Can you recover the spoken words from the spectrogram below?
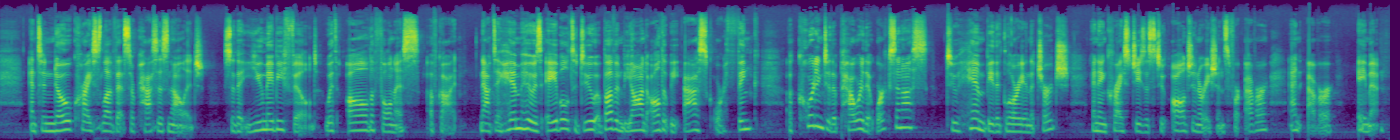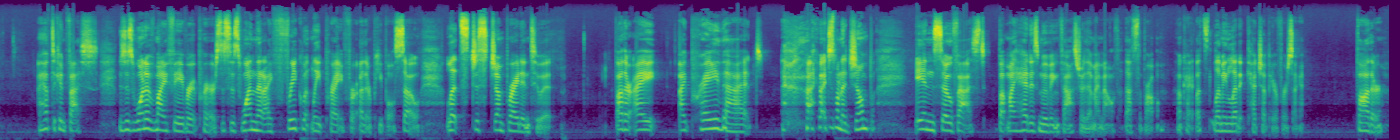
and to know Christ's love that surpasses knowledge, so that you may be filled with all the fullness of God. Now, to him who is able to do above and beyond all that we ask or think, according to the power that works in us, to him be the glory in the church and in Christ Jesus to all generations forever and ever. Amen. I have to confess, this is one of my favorite prayers. This is one that I frequently pray for other people. So let's just jump right into it. Father, I I pray that I just want to jump in so fast but my head is moving faster than my mouth. That's the problem. Okay, let's let me let it catch up here for a second. Father,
